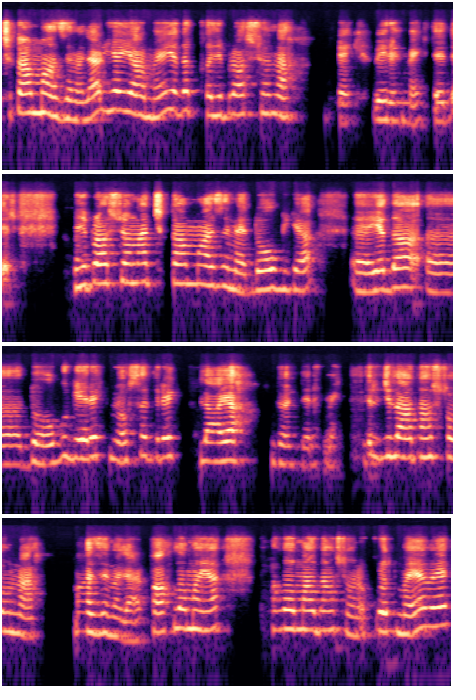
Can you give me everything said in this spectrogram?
çıkan malzemeler ya yarmaya ya da kalibrasyona direkt verilmektedir. Kalibrasyondan çıkan malzeme dolguya e, ya da e, dolgu gerekmiyorsa direkt cilaya gönderilmektedir. Ciladan sonra malzemeler pahlamaya, pahlamadan sonra kurutmaya ve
